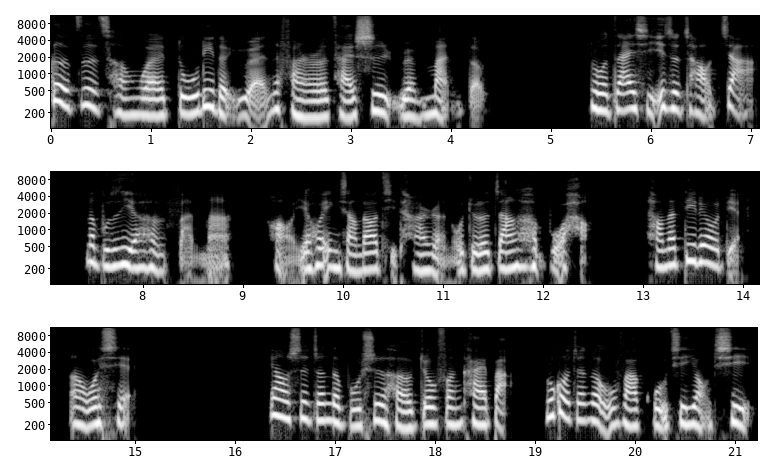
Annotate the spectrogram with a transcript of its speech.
各自成为独立的圆，反而才是圆满的。如果在一起一直吵架，那不是也很烦吗？好，也会影响到其他人。我觉得这样很不好。好，那第六点，嗯，我写，要是真的不适合，就分开吧。如果真的无法鼓起勇气，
